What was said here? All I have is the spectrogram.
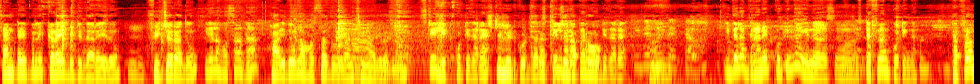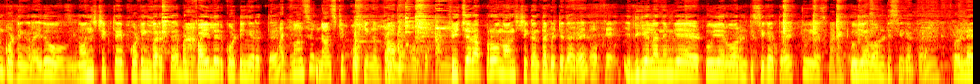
ಸೇಮ್ ಟೈಪ್ ಅಲ್ಲಿ ಕಡಾಯಿ ಬಿಟ್ಟಿದ್ದಾರೆ ಇದು. ಫೀಚರ್ ಅದು. ಇದೆಲ್ಲ ಹೊಸದ? ಹಾ ಇದು ಎಲ್ಲ ಹೊಸದು ಲಾಂಚಿಂಗ್ ಆಗಿರೋದು. ಸ್ಟೀಲ್ ಇಟ್ ಕೊಟ್ಟಿದ್ದಾರೆ. ಸ್ಟೀಲ್ ಇಟ್ ಕೊಟ್ಟಿದ್ದಾರೆ ಫೀಚರ್ ಕೊಟ್ಟಿದ್ದಾರೆ. ಇದೆಲ್ಲ ಗ್ರಾನೈಟ್ ಕೋಟಿಂಗ್ ಏನು ಸ್ಟೆಫ್ಲಾನ್ ಕೋಟಿಂಗ್? ಟೆಫ್ಲಾನ್ ಕೋಟಿಂಗ್ ಅಲ್ಲ ಇದು ನಾನ್ ಸ್ಟಿಕ್ ಟೈಪ್ ಕೋಟಿಂಗ್ ಬರುತ್ತೆ ಬಟ್ ಫೈವ್ ಇಯರ್ ಕೋಟಿಂಗ್ ಇರುತ್ತೆ. ಅಡ್ವಾನ್ಸ್ ನಾನ್ ಸ್ಟಿಕ್ ಕೋಟಿಂಗ್ ಅಂತ okay feature pro non stick ಅಂತ ಬಿಟ್ಟಿದ್ದಾರೆ. ಓಕೆ ಇದಕ್ಕೆಲ್ಲ ನಿಮ್ಗೆ ಟೂ ಇಯರ್ ವಾರಂಟಿ ಸಿಗುತ್ತೆ. Two year warranty two year warranty ಸಿಗುತ್ತೆ. ಒಳ್ಳೆ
